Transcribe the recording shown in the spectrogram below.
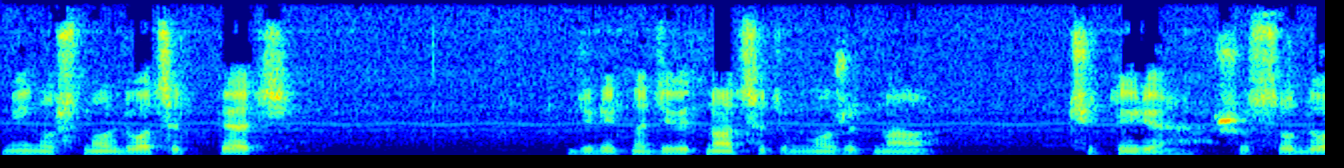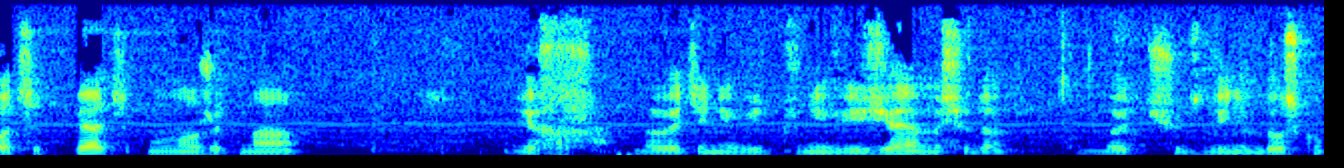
минус 0,25 делить на 19 умножить на 4 625 умножить на их давайте не, не въезжаем мы сюда давайте чуть сдвинем доску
